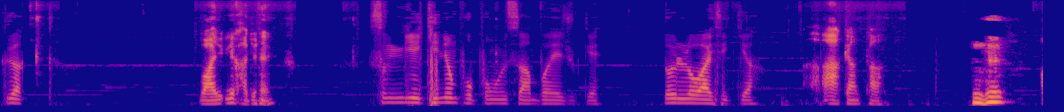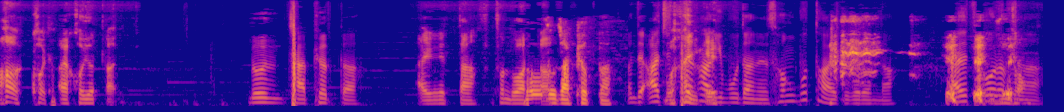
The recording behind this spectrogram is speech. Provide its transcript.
그악. 와 이게 가지네 승리 기념 퍼포먼스 한번 해줄게. 너 일로 와 이 새끼야. 아 괜찮다 아, 거, 아 거였다. 넌 잡혔다. 알겠다. 손 놓았다. 너도 잡혔다. 근데 뭐야, 아즈텍 이게? 하기보다는 성부터 할걸 그랬나? 아즈텍 어렵잖아.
